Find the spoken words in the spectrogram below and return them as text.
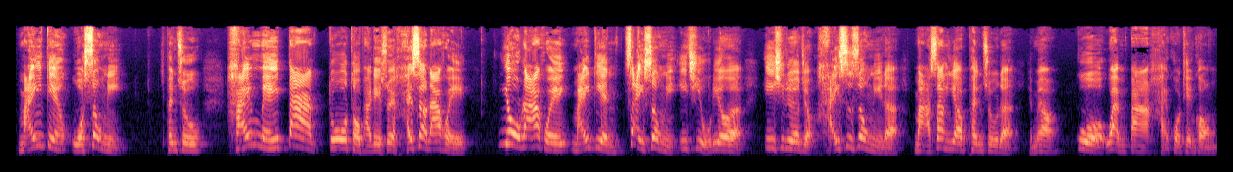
买一点我送你，喷出还没大多头排列，所以还是要拉回，又拉回，买点再送你一七五六二一七六六九，还是送你了，马上要喷出的，有没有过万八海阔天空？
